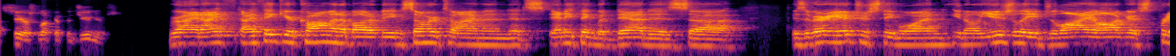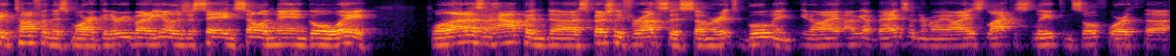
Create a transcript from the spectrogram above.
a serious look at the juniors? Right. I I think your comment about it being summertime and it's anything but dead is. Uh, is a very interesting one. You know, usually July, August, pretty tough in this market. Everybody, you know, there's a saying, sell in May and go away. Well, that hasn't happened, uh, especially for us this summer. It's booming. You know, I, have got bags under my eyes, lack of sleep, and so forth. Uh,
